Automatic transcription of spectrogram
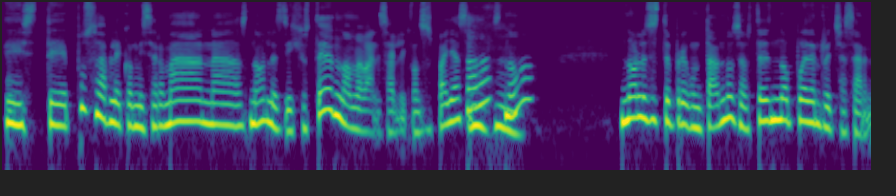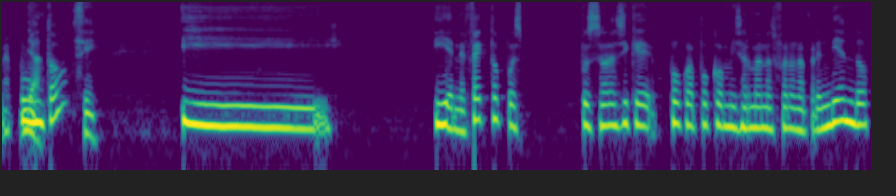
este, pues hablé con mis hermanas, ¿no? Les dije, ustedes no me van a salir con sus payasadas, ¿no? No les estoy preguntando, o sea, ustedes no pueden rechazarme, punto. sí. Y, y en efecto, pues, pues ahora sí que poco a poco mis hermanas fueron aprendiendo.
